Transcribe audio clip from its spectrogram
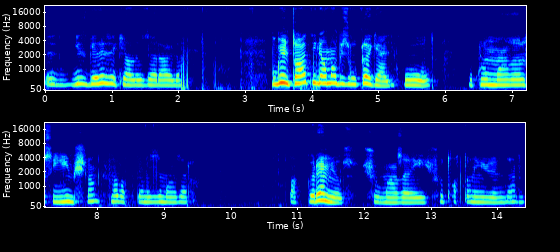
E, biz geri zekalıyız herhalde. Bugün tatil ama biz okula geldik. Oo. Okulun manzarası iyiymiş lan. Şuna bak denizli manzara. Bak göremiyoruz şu manzarayı şu tahtanın yüzünden.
